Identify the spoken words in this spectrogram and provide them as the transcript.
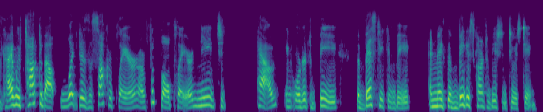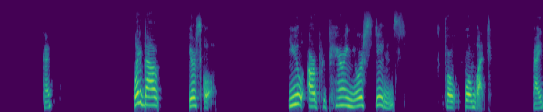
Okay, we've talked about what does a soccer player or football player need to have in order to be the best he can be and make the biggest contribution to his team. Okay. What about your school? You are preparing your students for, for what? Right?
